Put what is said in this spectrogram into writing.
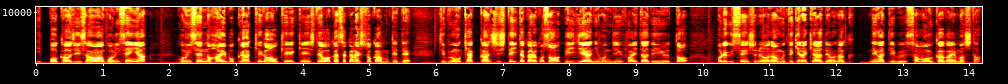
一方川尻さんはゴミ戦やゴミ戦の敗北や怪我を経験して若さから一皮向けて自分を客観視していたからこそ BJ や日本人ファイターでいうと堀口選手のような無敵なキャラではなくネガティブさも伺えました。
